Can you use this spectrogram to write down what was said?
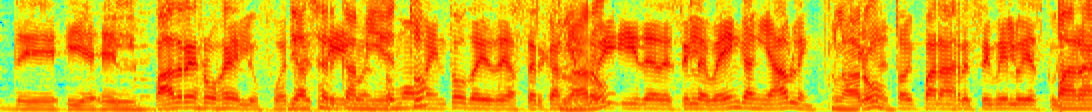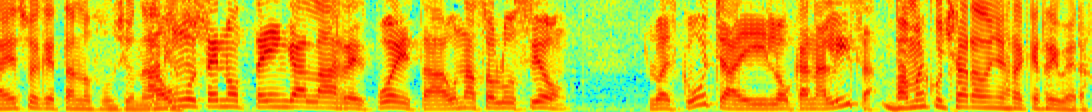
de y el padre Rogelio fue de acercamiento en su momento de, acercamiento y, de decirle vengan y hablen. Claro. Estoy para recibirlo y escuchar. Para eso es que están los funcionarios. Aún usted no tenga la respuesta a una solución, lo escucha y lo canaliza. Vamos a escuchar a doña Raquel Rivera.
